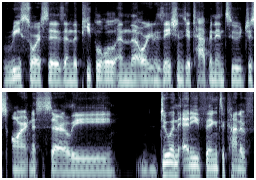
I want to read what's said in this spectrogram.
resources and the people and the organizations you're tapping into just aren't necessarily doing anything to kind of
